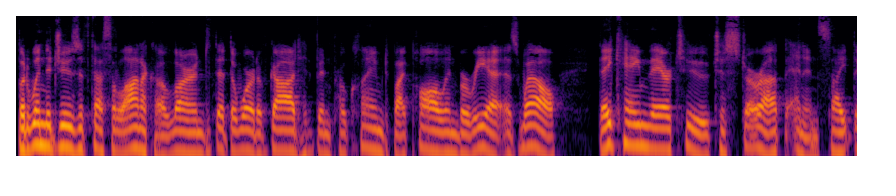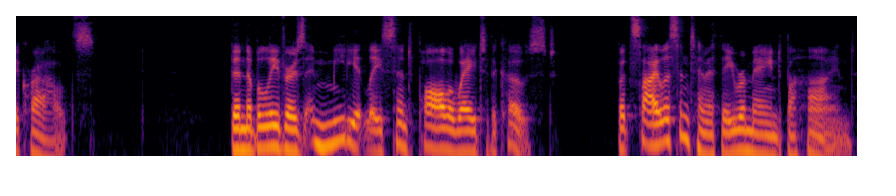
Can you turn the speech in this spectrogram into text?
But when the Jews of Thessalonica learned that the word of God had been proclaimed by Paul in Berea as well, they came there too to stir up and incite the crowds. Then the believers immediately sent Paul away to the coast, but Silas and Timothy remained behind.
